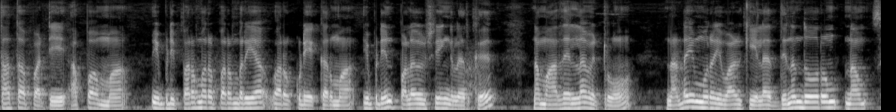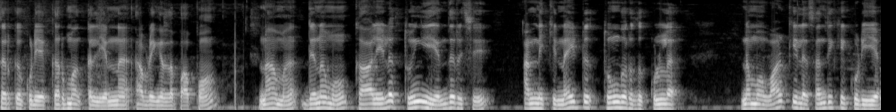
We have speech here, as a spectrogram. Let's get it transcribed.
தாத்தா பாட்டி அப்பா அம்மா இப்படி பரம்பரை பரம்பரையாக வரக்கூடிய கர்மா இப்படின்னு பல விஷயங்கள் இருக்குது நம்ம அதெல்லாம் விட்டுருவோம். நடைமுறை வாழ்க்கையில் தினந்தோறும் நாம் சேர்க்கக்கூடிய கர்மாக்கள் என்ன அப்படிங்கிறத பார்ப்போம். நாம் தினமும் காலையில் தூங்கி எந்திரிச்சு அன்னைக்கு நைட்டு தூங்குறதுக்குள்ளே நம்ம வாழ்க்கையில் சந்திக்கக்கூடிய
